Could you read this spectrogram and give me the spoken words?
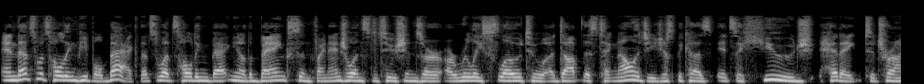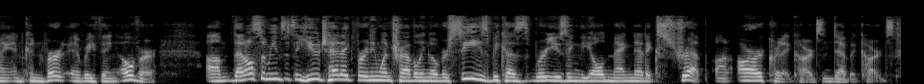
and that's what's holding people back. That's what's holding back, you know, the banks and financial institutions are, are really slow to adopt this technology just because it's a huge headache to try and convert everything over. Um, that also means it's a huge headache for anyone traveling overseas because we're using the old magnetic strip on our credit cards and debit cards.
